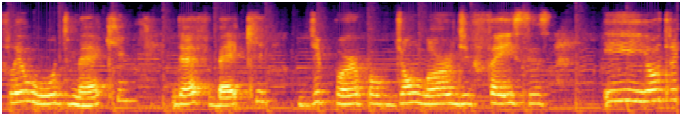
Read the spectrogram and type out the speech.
Fleetwood Mac, Death Beck, Deep Purple, John Lord, Faces e outra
